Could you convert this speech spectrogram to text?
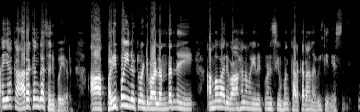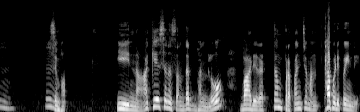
అయ్యాక ఆ రకంగా చనిపోయారు. ఆ పడిపోయినటువంటి వాళ్ళందరినీ అమ్మవారి వాహనమైనటువంటి సింహం కరకరా నవిలి తినేసింది. సింహం. ఈ నాకేసిన సందర్భంలో వాడి రక్తం ప్రపంచం అంతా పడిపోయింది.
